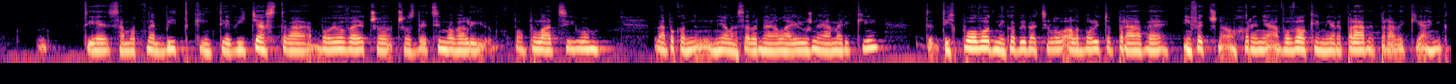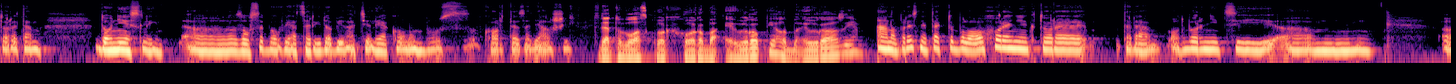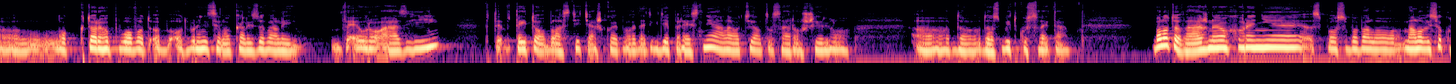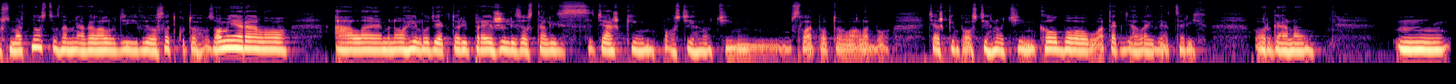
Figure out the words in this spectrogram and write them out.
tie samotné bitky, tie víťazstva bojové, čo, čo zdecimovali populáciu, napokon nielen Severnej, ale aj Južnej Ameriky, tých pôvodných obyvateľov, ale boli to práve infekčné ochorenia a vo veľkej miere práve práve kiahni, ktoré tam doniesli uh, so sebou viacerí dobyvateľia, Kolumbus, Cortés a ďalší. Teda to bola skôr choroba Európy alebo Eurózie? Áno, presne tak. To bolo ochorenie, ktoré teda odborníci um, ktorého pôvod odborníci lokalizovali v Euroázii, v tejto oblasti, ťažko je povedať, kde presne, ale odtiaľ to sa rozšírilo do, do zbytku sveta. Bolo to vážne ochorenie, spôsobovalo, malo vysokú smrtnosť, to znamená veľa ľudí v dôsledku toho zomieralo, ale mnohí ľudia, ktorí prežili, zostali s ťažkým postihnutím slepotou alebo ťažkým postihnutím klbov a tak ďalej viacerých orgánov. Mm,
